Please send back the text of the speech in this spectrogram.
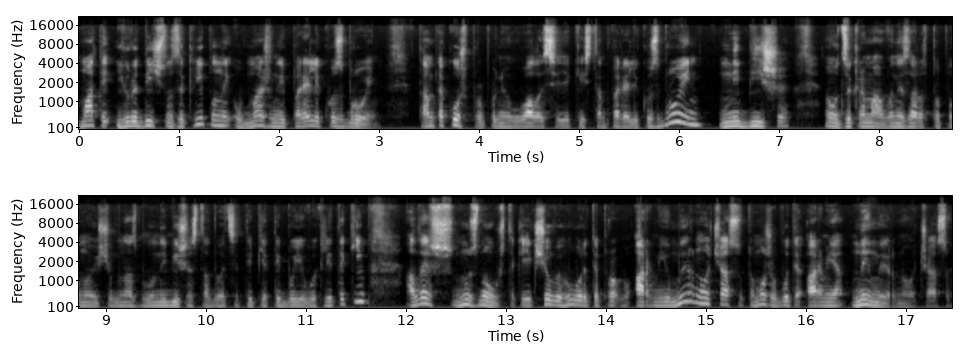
мати юридично закріплений обмежений перелік озброєнь. Там також пропонувалося якийсь там перелік озброєнь, не більше. От, зокрема, вони зараз пропонують, щоб у нас було не більше 125 бойових літаків. Але ж, ну знову ж таки, якщо ви говорите про армію мирного часу, то може бути армія немирного часу.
